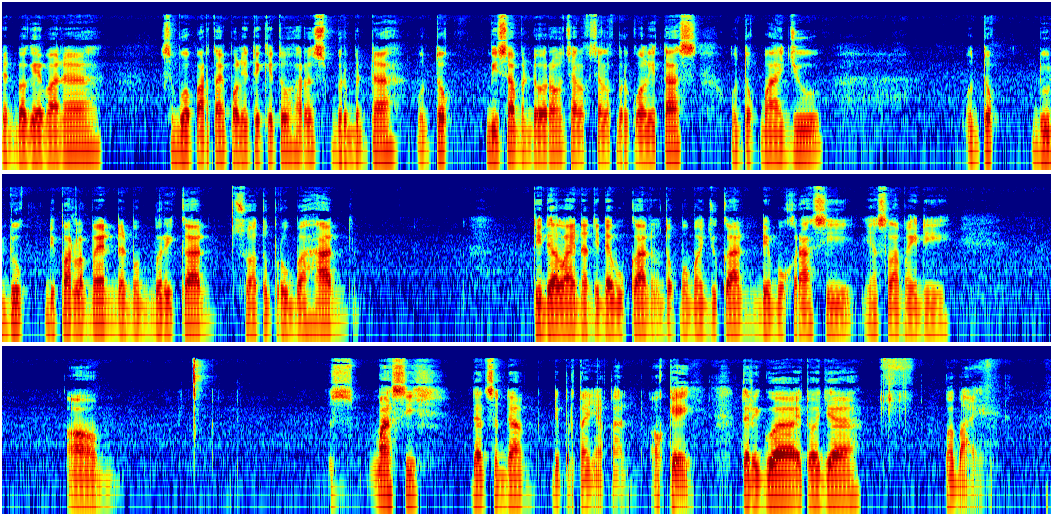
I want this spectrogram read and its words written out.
dan bagaimana sebuah partai politik itu harus berbenah untuk bisa mendorong caleg-caleg berkualitas untuk maju untuk duduk di parlemen dan memberikan suatu perubahan tidak lain dan tidak bukan untuk memajukan demokrasi yang selama ini um, masih dan sedang dipertanyakan. Oke, okay. dari gue itu aja. Bye bye.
